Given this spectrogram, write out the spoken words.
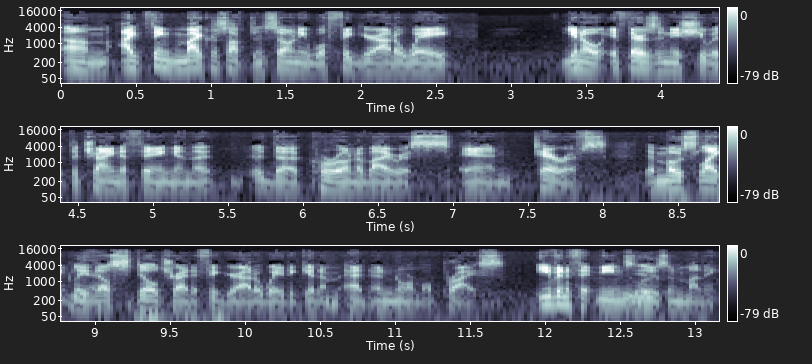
Um, I think Microsoft and Sony will figure out a way you know, if there's an issue with the China thing and the the coronavirus and tariffs, then most likely yeah. they'll still try to figure out a way to get them at a normal price, even if it means yeah. losing money.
